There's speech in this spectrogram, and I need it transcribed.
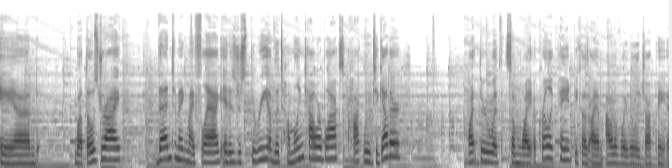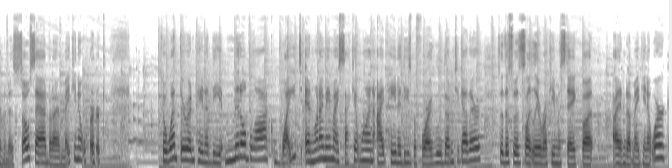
and let those dry. Then to make my flag, it is just three of the tumbling tower blocks hot glued together. Went through with some white acrylic paint because I am out of Waverly chalk paint and it is so sad, but I am making it work. So went through and painted the middle block white, and when I made my second one, I painted these before I glued them together. So this was slightly a rookie mistake, but I ended up making it work.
